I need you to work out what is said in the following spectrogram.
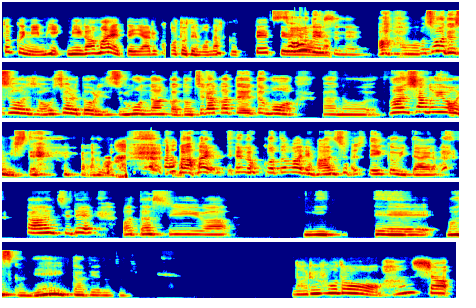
特に身身構えてやることでもなくってっていうような。そうですね。あ、そうです、そうです。おっしゃる通りです。もうなんかどちらかというともう、あの、反射のようにして あの、相手の言葉に反射していくみたいな感じで、私は言ってますかね、インタビューの時。なるほど。反射。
